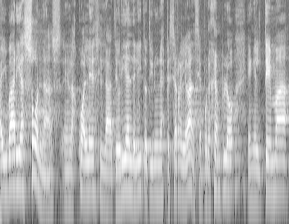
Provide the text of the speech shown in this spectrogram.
hay varias zonas en las cuales la teoría del delito tiene una especial relevancia. Por ejemplo, en el tema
